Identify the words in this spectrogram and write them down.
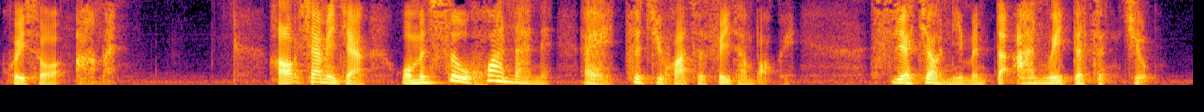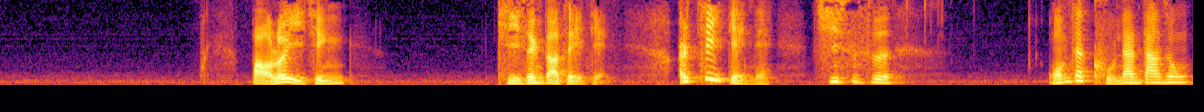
会说阿门。好，下面讲我们受患难呢？哎，这句话是非常宝贵，是要叫你们的安慰的拯救。保罗已经提升到这一点，而这一点呢，其实是我们在苦难当中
